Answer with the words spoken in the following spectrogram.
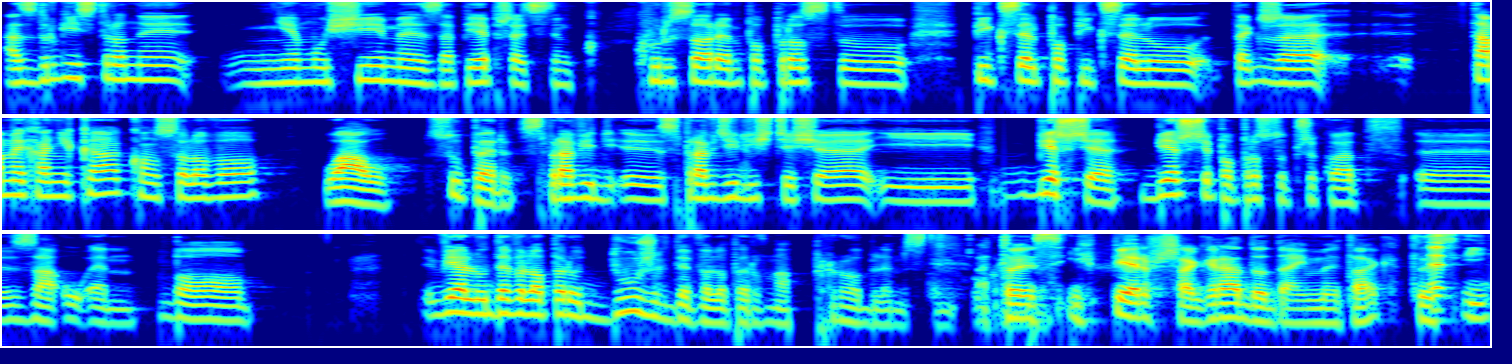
a z drugiej strony nie musimy zapieprzać z tym kursorem po prostu piksel po pikselu. Także e, ta mechanika konsolowo, wow, super, Sprawi, e, sprawdziliście się i bierzcie, bierzcie po prostu przykład za UM, bo wielu deweloperów, dużych deweloperów ma problem z tym. A to jest ich pierwsza gra, dodajmy, tak? To jest e, ich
